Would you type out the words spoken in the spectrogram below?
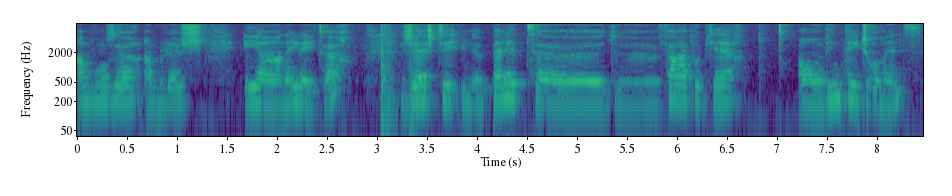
un bronzer, un blush et un highlighter. J'ai acheté une palette euh, de fard à paupières en Vintage Romance.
